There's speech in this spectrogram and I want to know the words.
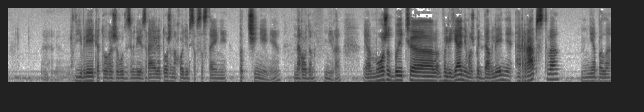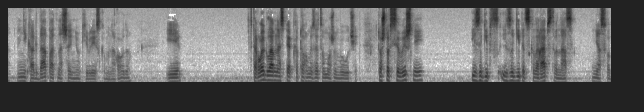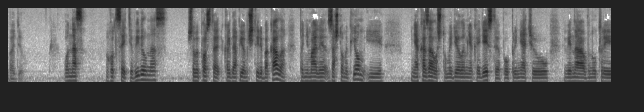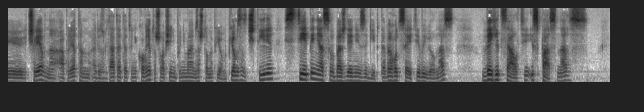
евреи, которые живут в земле Израиля, тоже находимся в состоянии подчинения народам мира. Э, может быть э, влияние, может быть давление. Рабства не было никогда по отношению к еврейскому народу. И второй главный аспект, который мы из этого можем выучить, то, что Всевышний из, егип... из египетского рабства нас не освободил. Он нас, Роцети, вывел нас чтобы просто, когда пьем четыре бокала, понимали, за что мы пьем, и не оказалось, что мы делаем некое действие по принятию вина внутри чревна, а при этом результата от этого никакого нет, потому что вообще не понимаем, за что мы пьем. Пьем за четыре степени освобождения из Египта. Вегоцети вывел нас, вегицалти и спас нас,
